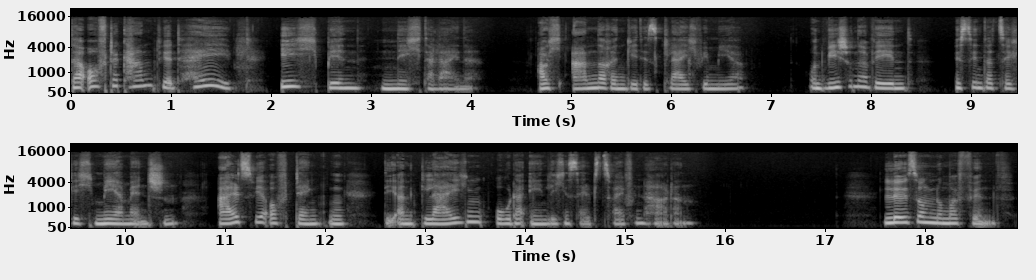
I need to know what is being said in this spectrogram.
da oft erkannt wird, hey, ich bin nicht alleine. Auch anderen geht es gleich wie mir. Und wie schon erwähnt, es sind tatsächlich mehr Menschen, als wir oft denken, die an gleichen oder ähnlichen Selbstzweifeln hadern. Lösung Nummer 5.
